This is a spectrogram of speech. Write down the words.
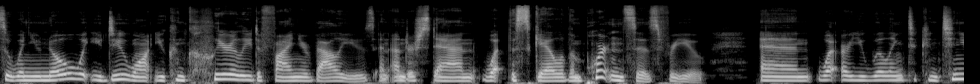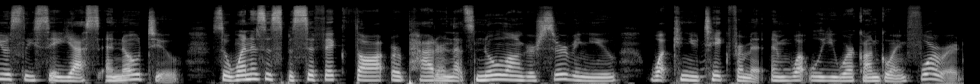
So when you know what you do want, you can clearly define your values and understand what the scale of importance is for you. And what are you willing to continuously say yes and no to? So when is a specific thought or pattern that's no longer serving you? What can you take from it? And what will you work on going forward?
